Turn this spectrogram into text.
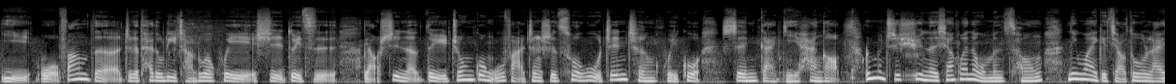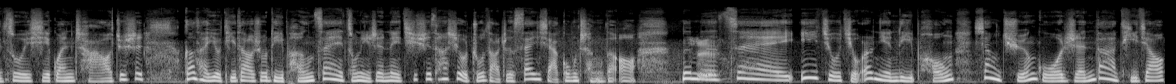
以我方的这个态度立场，陆委会是对此表示呢，对于中共无法正视错误，真诚悔过，深感遗憾哦。那么持续呢，相关的我们从另外一个角度来做一些观察哦，就是刚才有提到说，李鹏在总理任内，其实他是有主导这个三峡工程的哦。那呃，在一九九二年，李鹏向全国人大提交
